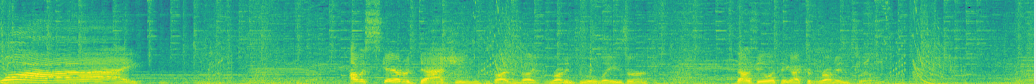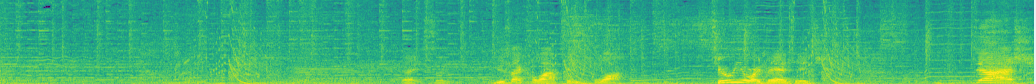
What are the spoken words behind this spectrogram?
Why? I was scared of dashing because I'd like run into a laser. That was the only thing I could run into. Okay, so use that collapsing block to your advantage. Dash!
